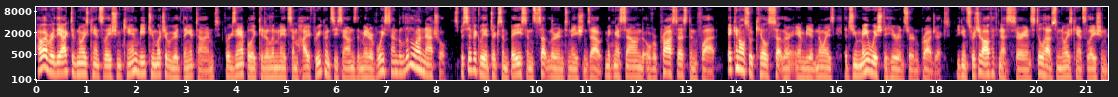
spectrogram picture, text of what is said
However, the active noise cancellation can be too much of a good thing at times. For example, it could eliminate some high frequency sounds that made our voice sound a little unnatural. Specifically, it took some bass and subtler intonations out, making us sound overprocessed and flat. It can also kill subtler ambient noise that you may wish to hear in certain projects. You can switch it off if necessary and still have some noise cancellation,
